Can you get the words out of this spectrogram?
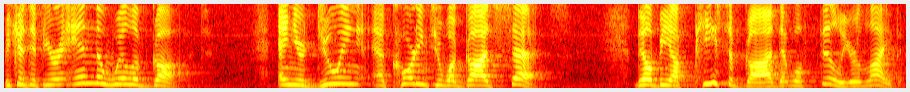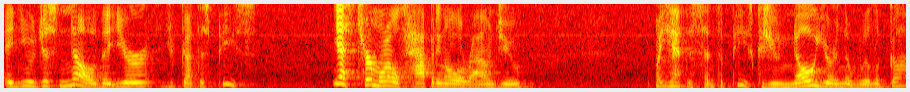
Because if you're in the will of God, and you're doing according to what God says, there'll be a peace of God that will fill your life, and you just know that you're, you've got this peace. Yes, turmoil is happening all around you, but you have this sense of peace because you know you're in the will of God.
